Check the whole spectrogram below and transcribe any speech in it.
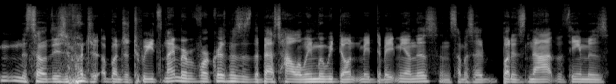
mm, so there's a bunch of a bunch of tweets. Nightmare Before Christmas is the best Halloween movie. Don't debate me on this. And someone said, but it's not. The theme is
